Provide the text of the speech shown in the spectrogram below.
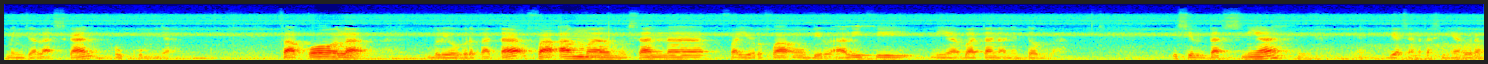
menjelaskan hukumnya faqala beliau berkata fa amal musanna fayurfa'u bil alifi niyabatan anid dhammah isim tasniyah biasa tasniyah orang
